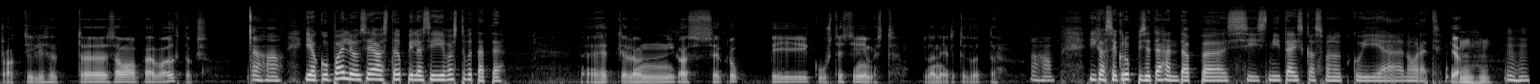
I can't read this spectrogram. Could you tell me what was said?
praktiliselt äh, sama päeva õhtuks. ahah, ja kui palju see aasta õpilasi vastu võtate? hetkel on igasse gruppi kuusteist inimest planeeritud võtta. ahah, igasse gruppi see tähendab äh, siis nii täiskasvanud kui äh, noored? jah mm. -hmm. mm. -hmm.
